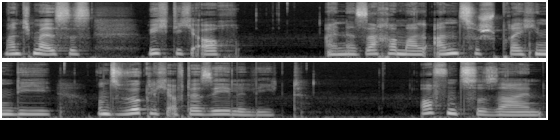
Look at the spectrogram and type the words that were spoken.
Manchmal ist es wichtig, auch eine Sache mal anzusprechen, die uns wirklich auf der Seele liegt. Offen zu sein,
